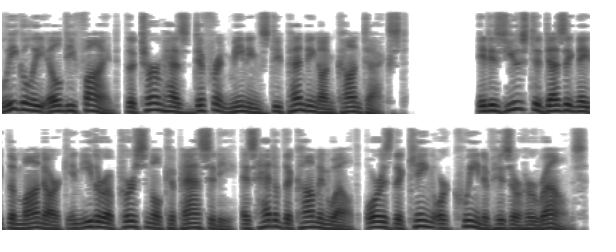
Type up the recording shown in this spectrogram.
Legally ill-defined, the term has different meanings depending on context. It is used to designate the monarch in either a personal capacity, as head of the Commonwealth, or as the king or queen of his or her realms.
